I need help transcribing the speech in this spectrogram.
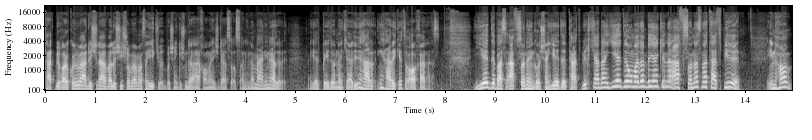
تطبیقا رو کنیم مردشیر اول و ششم هم مثلا یکی بود باشن یکیشون در هخامنشی در ساسانی اینا معنی نداره. اگر پیدا نکردین هر این حرکت آخر هست. یه عده بس افسانه انگاشتن. یه عده تطبیق کردن. یه عده اومدن بگن که نه افسانه است نه تطبیقه. اینها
